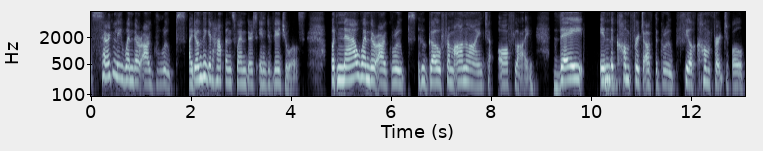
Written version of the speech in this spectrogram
certainly when there are groups, I don't think it happens when there's individuals, but now when there are groups who go from online to offline, they in the mm. comfort of the group feel comfortable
